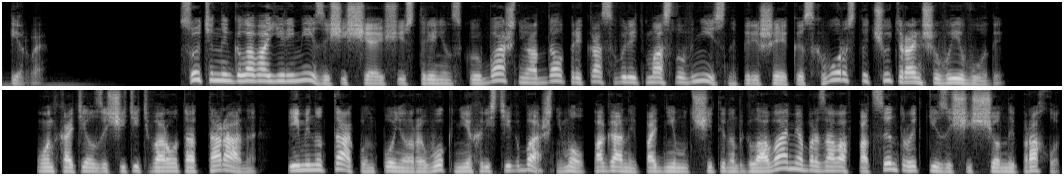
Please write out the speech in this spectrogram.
первая. Сотенный голова Еремей, защищающий Стренинскую башню, отдал приказ вылить масло вниз на перешеек из хвороста чуть раньше воеводы. Он хотел защитить ворота от тарана, именно так он понял рывок нехристи к башне, мол, поганые поднимут щиты над головами, образовав по центру эдакий защищенный проход.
